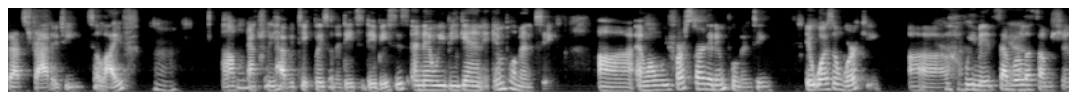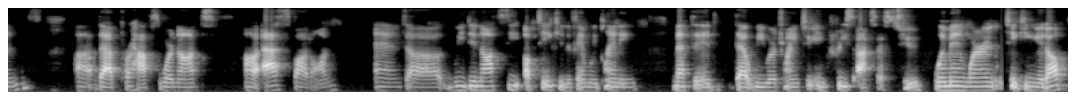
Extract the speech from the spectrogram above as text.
that strategy to life. Hmm. Um, and actually have it take place on a day-to-day basis. And then we began implementing. Uh, and when we first started implementing, it wasn't working. Uh, we made several yeah. assumptions uh, that perhaps were not uh, as spot on and uh, we did not see uptake in the family planning method that we were trying to increase access to. Women weren't taking it up,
